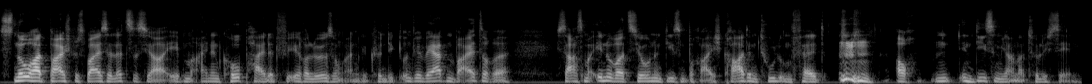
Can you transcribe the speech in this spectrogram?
Snow hat beispielsweise letztes Jahr eben einen Co-Pilot für ihre Lösung angekündigt und wir werden weitere ich sage es mal, Innovation in diesem Bereich, gerade im Tool-Umfeld, auch in diesem Jahr natürlich sehen.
